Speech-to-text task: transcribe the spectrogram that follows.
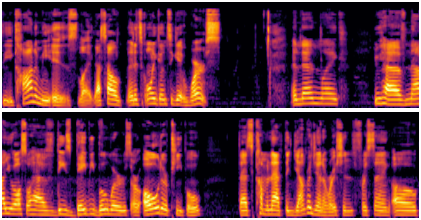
the economy is like that's how and it's only going to get worse and then like you have now you also have these baby boomers or older people that's coming at the younger generation for saying, "Oh,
